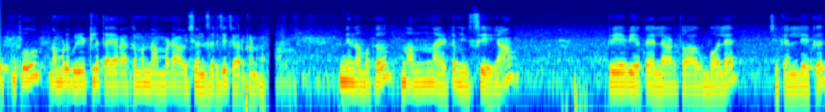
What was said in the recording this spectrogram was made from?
ഉപ്പ് നമ്മൾ വീട്ടിൽ തയ്യാറാക്കുമ്പോൾ നമ്മുടെ ആവശ്യം അനുസരിച്ച് ചേർക്കണം. ഇനി നമുക്ക് നന്നായിട്ട് മിക്സ് ചെയ്യാം. ഗ്രേവിയൊക്കെ എല്ലായിടത്തും ആകും പോലെ ചിക്കനിലേക്ക്.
